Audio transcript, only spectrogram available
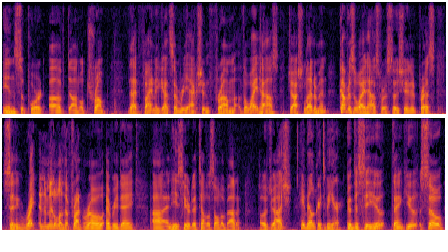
in support of Donald Trump. That finally got some reaction from the White House. Josh Lederman covers the White House for Associated Press, sitting right in the middle of the front row every day, uh, and he's here to tell us all about it. Hello, Josh. Hey, Bill. Great to be here. Good to see you. Thank you. So,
